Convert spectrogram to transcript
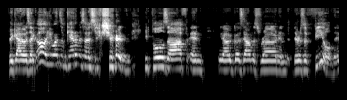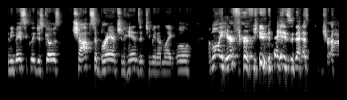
the guy was like, "Oh, you want some cannabis?" I was like, "Sure." And he pulls off, and you know, goes down this road, and there's a field, and he basically just goes, chops a branch, and hands it to me, and I'm like, "Well, I'm only here for a few days. It has to dry."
